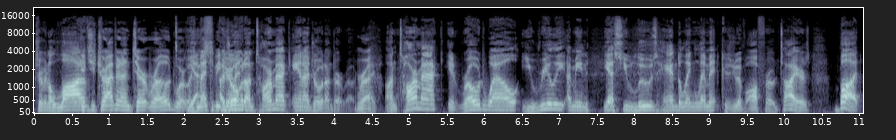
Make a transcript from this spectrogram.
driven a lot. Did of, you drive it on dirt road where it was Yes. meant to be I driven? drove it on tarmac and I drove it on dirt road. Right. On tarmac, it rode well. You really, I mean, yes, you lose handling limit because you have off-road tires, but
